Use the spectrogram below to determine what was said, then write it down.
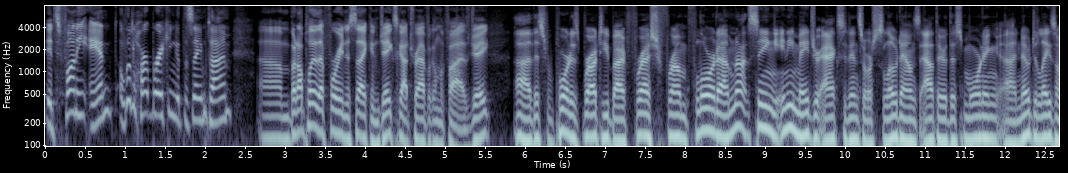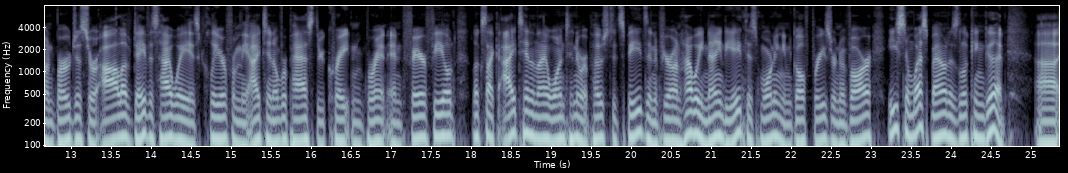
it's funny and a little heartbreaking at the same time. Um, but I'll play that for you in a second. Jake's got traffic on the fives. Jake. Uh, this report is brought to you by Fresh from Florida. I'm not seeing any major accidents or slowdowns out there this morning. Uh, no delays on Burgess or Olive. Davis Highway is clear from the I 10 overpass through Creighton, Brent, and Fairfield. Looks like I 10 and I 110 are at posted speeds. And if you're on Highway 98 this morning in Gulf Breeze or Navarre, east and westbound is looking good. Uh,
